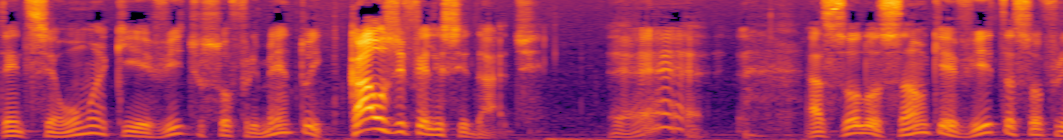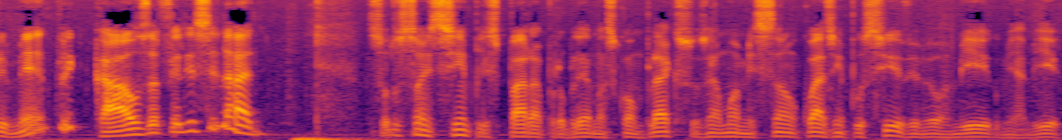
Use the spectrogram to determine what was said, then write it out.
Tem de ser uma que evite o sofrimento e cause felicidade. É a solução que evita sofrimento e causa felicidade. Soluções simples para problemas complexos é uma missão quase impossível, meu amigo, minha amiga.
